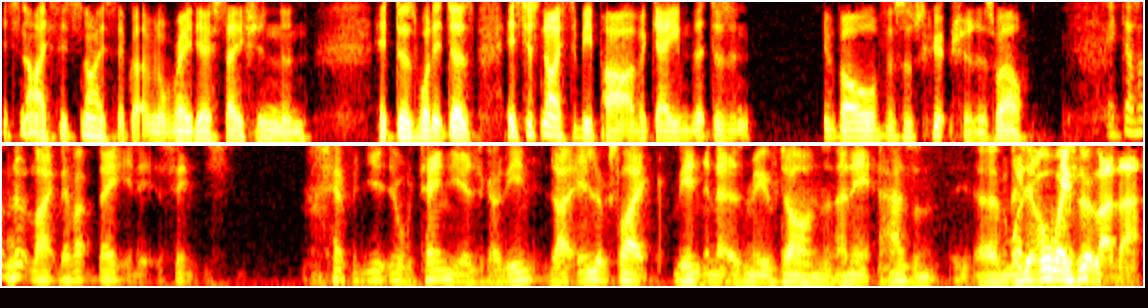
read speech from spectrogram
it's nice. It's nice. They've got a little radio station, and it does what it does. It's just nice to be part of a game that doesn't involve a subscription as well. It doesn't look like they've updated it since seven years or ten years ago. The like it looks like the internet has moved on, and it hasn't. Um, does it always look like that?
